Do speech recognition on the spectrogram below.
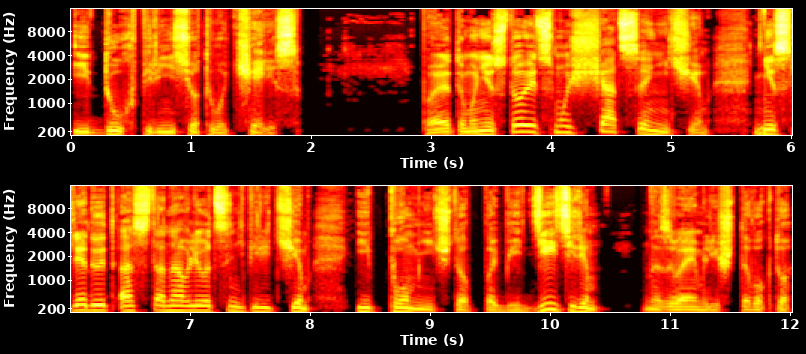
и дух перенесет его через. Поэтому не стоит смущаться ничем, не следует останавливаться ни перед чем и помнить, что победителем называем лишь того, кто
